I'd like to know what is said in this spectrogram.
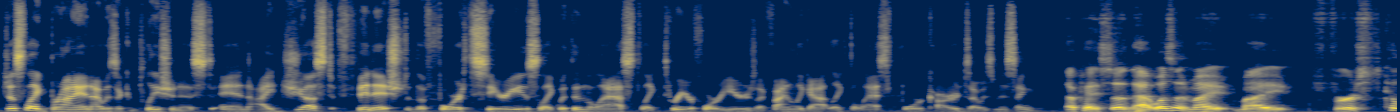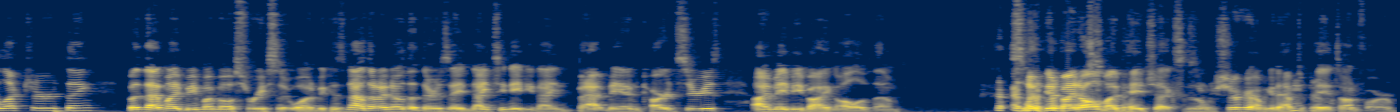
just like Brian, I was a completionist, and I just finished the fourth series. Like within the last like three or four years, I finally got like the last four cards I was missing. okay. So that wasn't my my first collector thing, but that might be my most recent one because now that I know that there's a 1989 Batman card series, I may be buying all of them. So goodbye to all my paychecks because I'm sure I'm gonna have to pay a ton for them.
